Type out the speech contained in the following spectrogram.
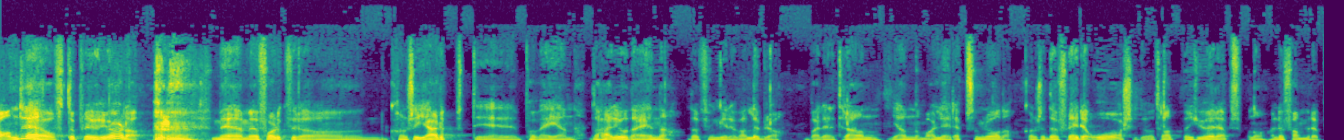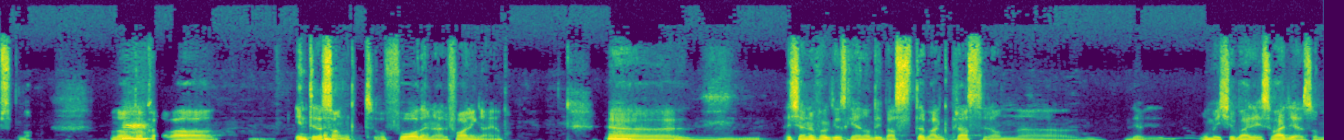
andre jeg ofte pleier å gjøre da, med, med, folk for å kanskje hjelpe dem på veien, det her er jo det ene. Det fungerer veldig bra. Bare trene gjennom alle repsområder. Kanskje det er flere år siden du har trent med 20 reps på noe, eller 5 reps på noe. Da, mm. da kan det være interessant å få den erfaringa igjen. Mm. Uh, jeg kjenner faktisk en av de beste benkpresserne, uh, om ikke bare i Sverige, som,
